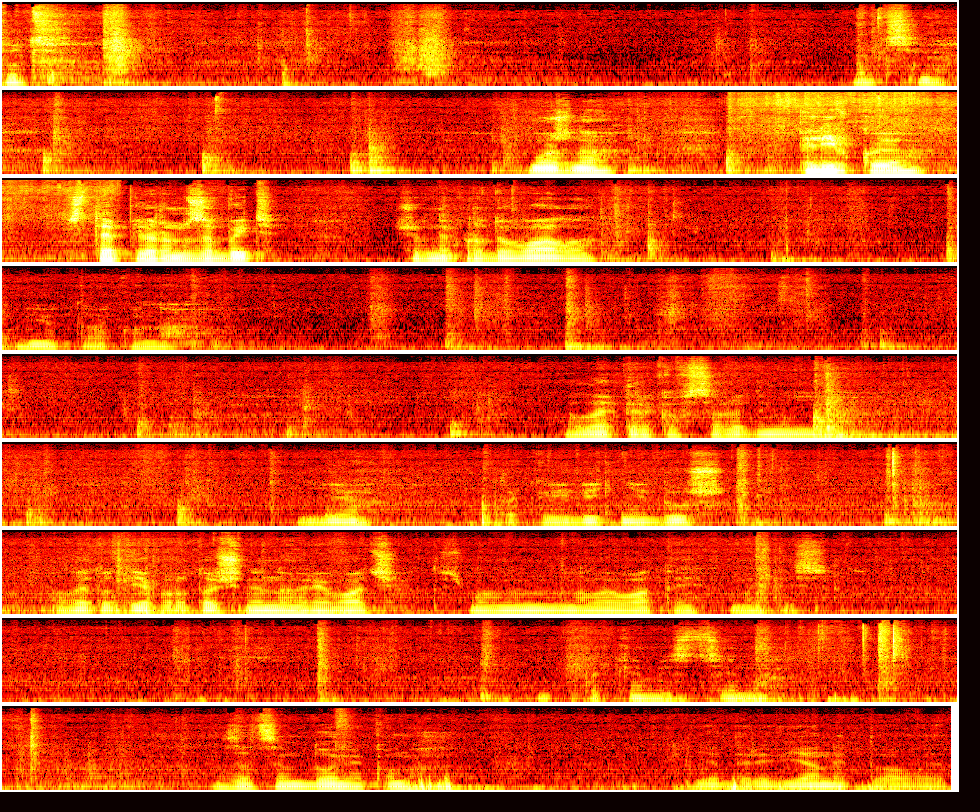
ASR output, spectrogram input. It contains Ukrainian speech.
Тут можна плівкою степлером забити, щоб не продувало. І отак воно. Електрика всередині є. Є такий літній душ. Але тут є проточний нагрівач, тож можна наливати, митись. Таке місцина. За цим домиком є дерев'яний туалет.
